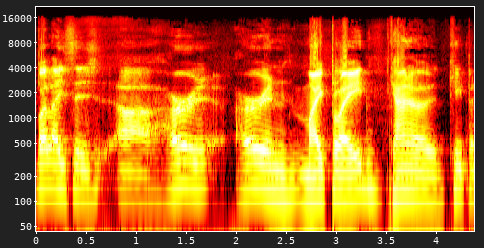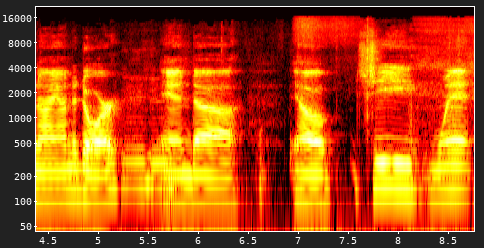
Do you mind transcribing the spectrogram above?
but like I said, uh, her, her and Mike Blade kind of keep an eye on the door, and uh, you know she went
